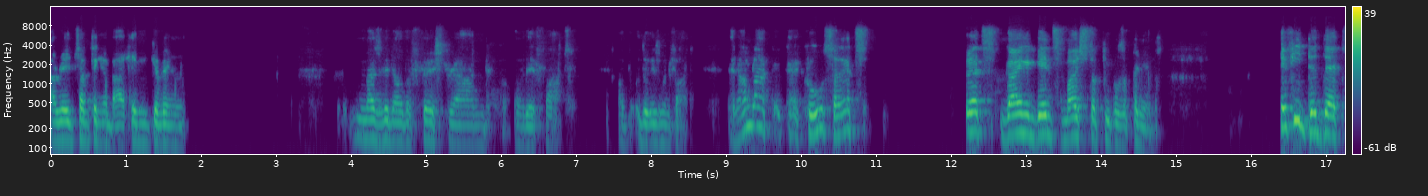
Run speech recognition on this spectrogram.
I read something about him giving Masvidal the first round of their fight, of the Usman fight. And I'm like, okay, cool. So that's that's going against most of people's opinions. If he did that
